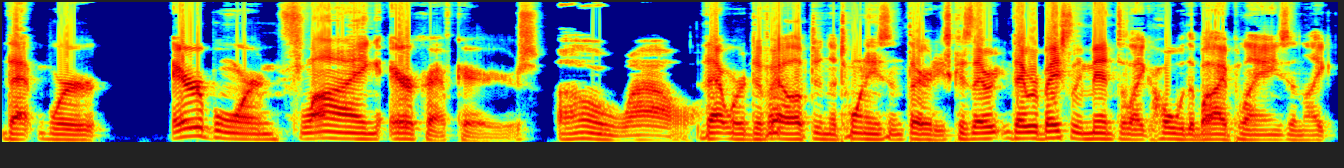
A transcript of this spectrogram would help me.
that were airborne flying aircraft carriers oh wow! that were developed in the 20s and 30s because they were they were basically meant to like hold the biplanes and like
